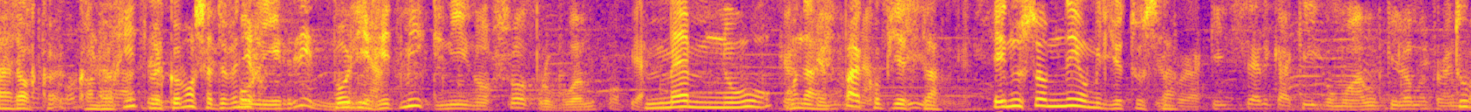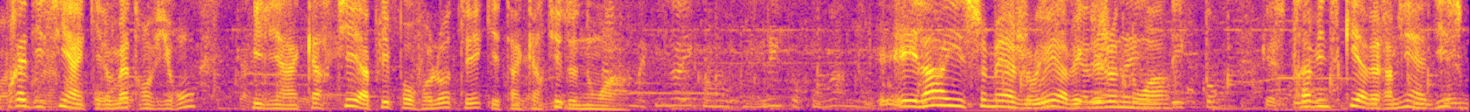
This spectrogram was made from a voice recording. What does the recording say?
Alors quand le rythme commence à devenir polyrythmique, même nous, on n'arrive pas à copier cela. Et nous sommes nés au milieu de tout cela. Tout près d'ici, à un kilomètre environ, il y a un quartier appelé Povolote, qui est un quartier de Noirs. Et là, il se met à jouer avec les jeunes noirs. Stravinsky avait ramené un disque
